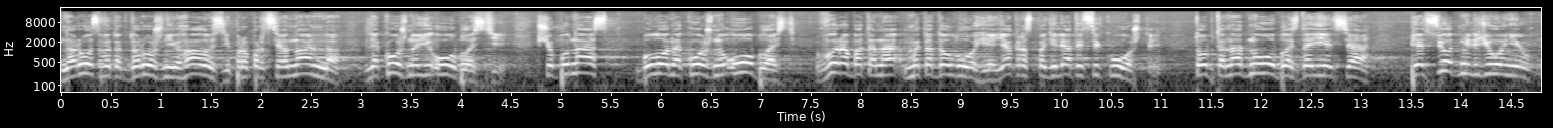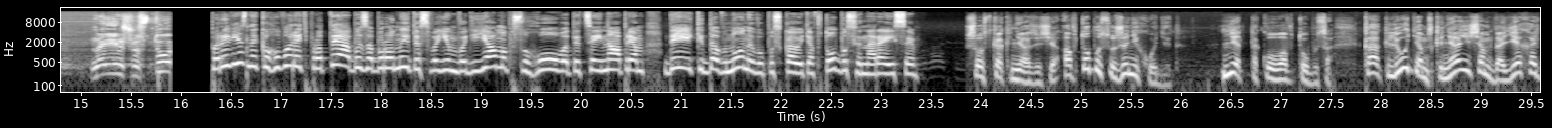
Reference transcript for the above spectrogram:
на розвиток дорожньої галузі пропорціонально для кожної області, щоб у нас було на кожну область вироблена методологія, як розподіляти ці кошти. Тобто на одну область дається 500 мільйонів, на іншу 100 Перевізники говорять про те, аби заборонити своїм водіям обслуговувати цей напрям. Деякі давно не випускають автобуси на рейси. Шостка княжича. Автобус уже не ходит. Нет такого автобуса. Как людям с княжичем доехать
